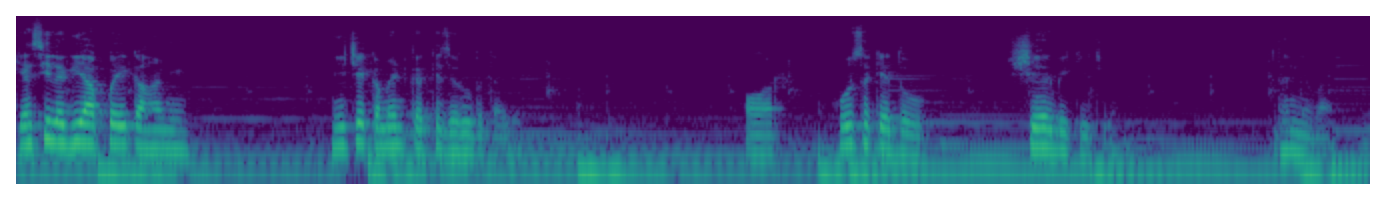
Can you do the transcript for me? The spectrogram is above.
कैसी लगी आपको ये कहानी? नीचे कमेंट करके ज़रूर बताइए। और हो सके तो शेयर भी कीजिए। धन्यवाद।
